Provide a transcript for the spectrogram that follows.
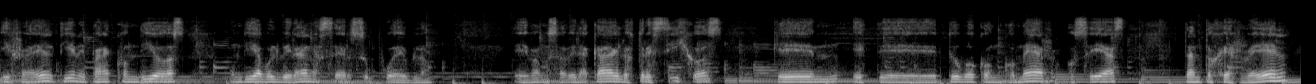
Israel tiene para con Dios, un día volverán a ser su pueblo. Eh, vamos a ver acá los tres hijos que este, tuvo con Gomer, Oseas, tanto Jezreel,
